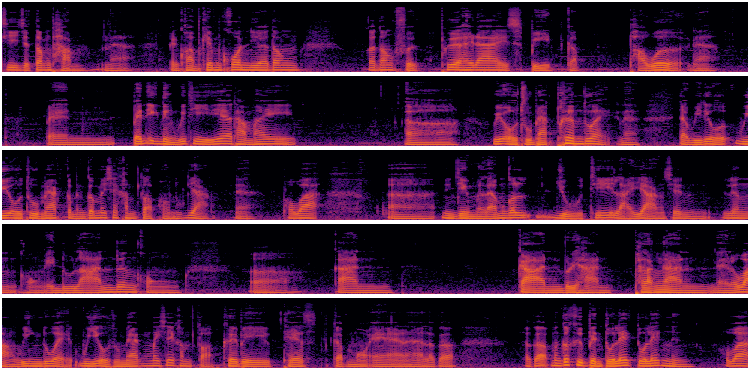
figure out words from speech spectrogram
ที่จะต้องทำนะ เป็นความเข้มข้นที่ต้องก็ต้องฝึกเพื่อให้ได้สปีดกับ power นะเป็นเป็นอีกหนึ่งวิธีที่จะทำให้ VO2 max เพิ่มด้วยนะแต่ VO2 max มันก็ไม่ใช่คำตอบของทุกอย่างนะเพราะว่าจริงๆมาแล้วมันก็อยู่ที่หลายอย่าง เช่นเรื่องของ endurance เรื่องของอการการบริหาร พลังงานในระหว่างวิ่งด้วย VO2 max ไม่ใช่คำตอบ เคยไปเทสกับหมอแอร์นะฮะ แล้วก็แล้วก็มันก็คือเป็นตัวเลขตัวเลขหนึ่ง เพราะว่า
